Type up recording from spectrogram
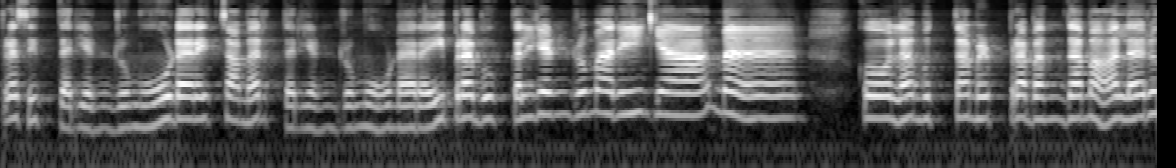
பிரசித்தர் என்றும் மூடரை சமர்த்தர் என்றும் ஊனரை பிரபுக்கள் என்றும் அறியாமற். கோலமுத்தமிழ் பிரபந்த மாலரு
